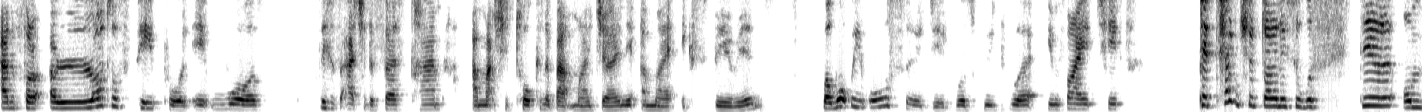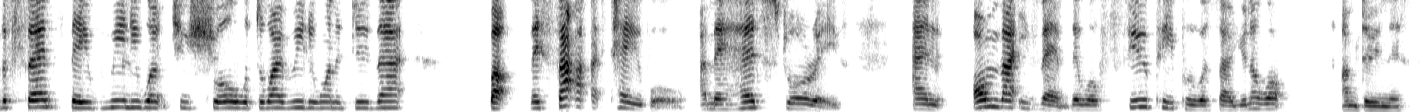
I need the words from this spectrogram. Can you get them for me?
And for a lot of people, it was this is actually the first time I'm actually talking about my journey and my experience. But what we also did was we were invited potential donors who were still on the fence. They really weren't too sure. Well, do I really want to do that? But they sat at a table and they heard stories. And on that event, there were few people who were saying, you know what, I'm doing this.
